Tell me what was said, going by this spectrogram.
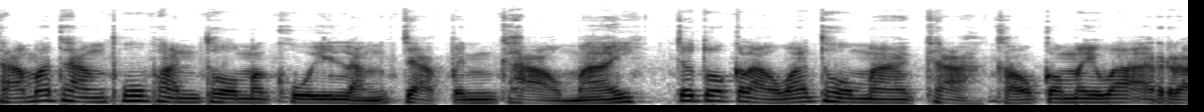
ถามว่าทางผู้พันโทรมาคุยหลังจากเป็นข่าวไหมเจ้าตัวกล่าวว่าโทรมาค่ะ เขาก็ไม่ว่าอะไร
